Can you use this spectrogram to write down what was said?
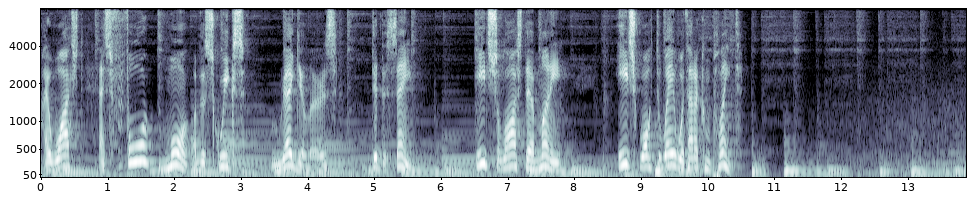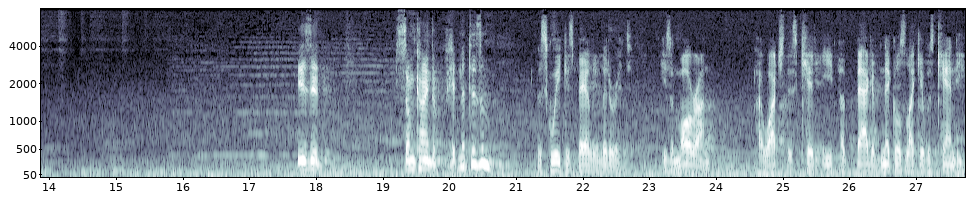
I watched as four more of the Squeak's regulars did the same. Each lost their money, each walked away without a complaint. Is it some kind of hypnotism? The Squeak is barely literate. He's a moron. I watched this kid eat a bag of nickels like it was candy.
